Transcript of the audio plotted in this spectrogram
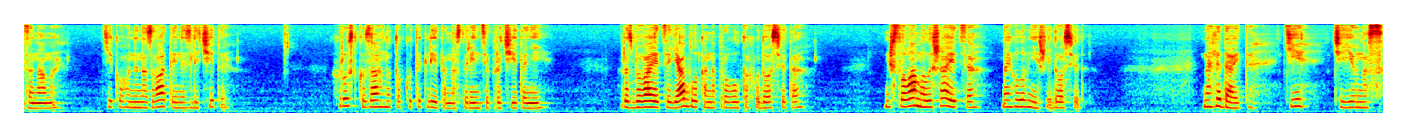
за нами, ті, кого не назвати і не злічити. Хрустко загнуто кутик на сторінці прочитаній. Розбивається яблука на провулках у досвіта. Між словами лишається найголовніший досвід. Наглядайте ті, чиї в нас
